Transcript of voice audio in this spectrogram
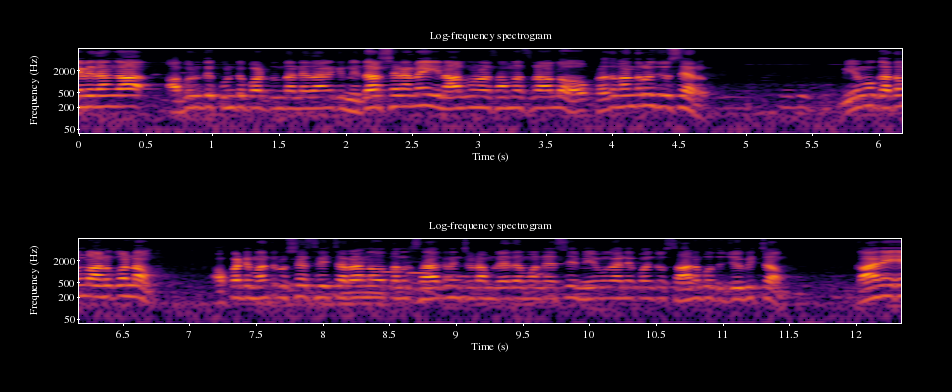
ఏ విధంగా అభివృద్ధి కుంటుపడుతుందనే దానికి నిదర్శనమే ఈ నాలుగున్నర సంవత్సరాల్లో ప్రజలందరూ చూశారు. మేము గతంలో అనుకున్నాం అప్పటి మంత్రి ఉషశ్రీ చరణ్ తనకు సహకరించడం లేదేమో అనేసి మేము కానీ కొంచెం సానుభూతి చూపించాం. కానీ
